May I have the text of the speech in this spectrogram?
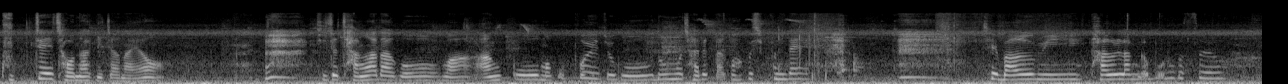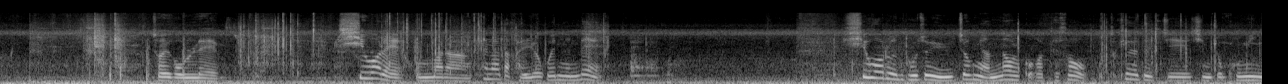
국제 전학이잖아요. 진짜 장하다고 막 안고 막 뽀뽀해주고 너무 잘했다고 하고 싶은데 제 마음이 닿을란가 모르겠어요. 저희가 원래 10월에 엄마랑 캐나다 가려고 했는데 10월은 도저히 일정이 안 나올 것 같아서 어떻게 해야 될지 지금 좀 고민이에요.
